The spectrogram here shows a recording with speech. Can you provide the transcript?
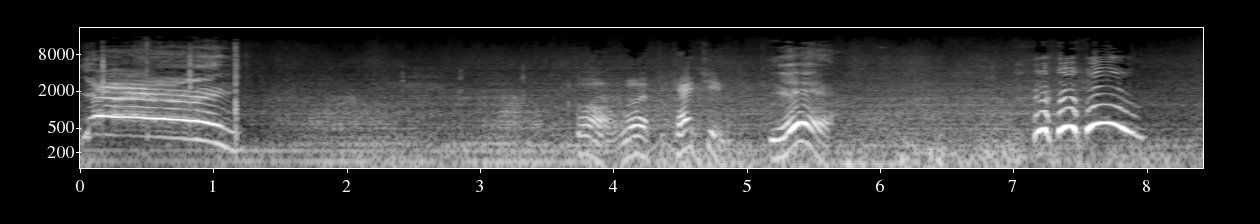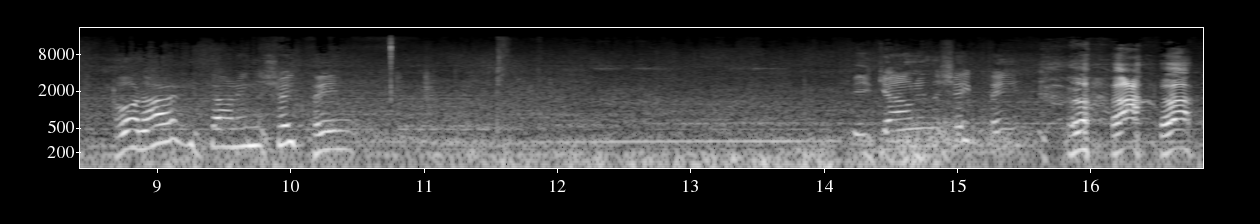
Yay! Well, we'll have to catch him. Yeah. Oh no, he's going in the sheep pen. He's going in the sheep pen.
